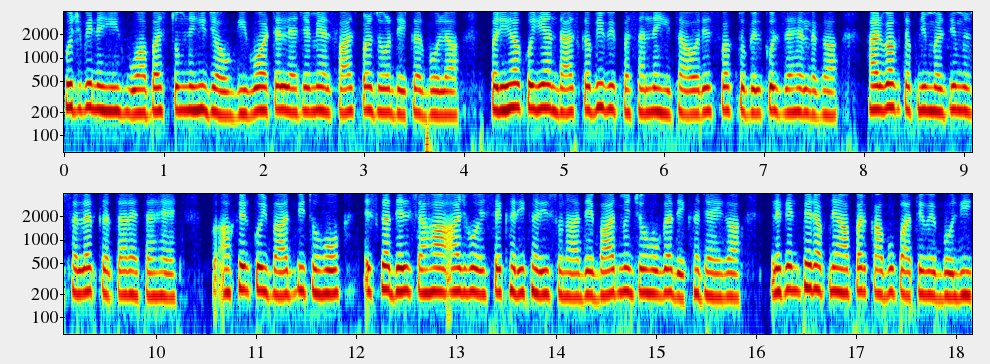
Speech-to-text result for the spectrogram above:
कुछ भी नहीं हुआ, बस तुम नहीं जाओगी। वो अटल लहजे में अल्फाज पर ज़ोर देकर बोला, फरीहा को यह अंदाज कभी भी पसंद नहीं था, और इस वक्त तो बिल्कुल जहर लगा। हर वक्त अपनी मर्ज़ी मुसलत करता रहता है। आखिर कोई बात भी तो हो। इसका दिल चाहा, आज वो इसे खरी खरी सुना दे। बाद में जो होगा देखा जाएगा। लेकिन फिर अपने आप पर काबू पाते हुए बोली,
